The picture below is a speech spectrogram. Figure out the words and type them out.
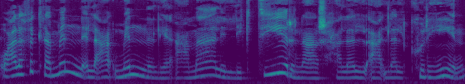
وعلى فكرة من الع... من الأعمال اللي كتير ناجحة. للكوريين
